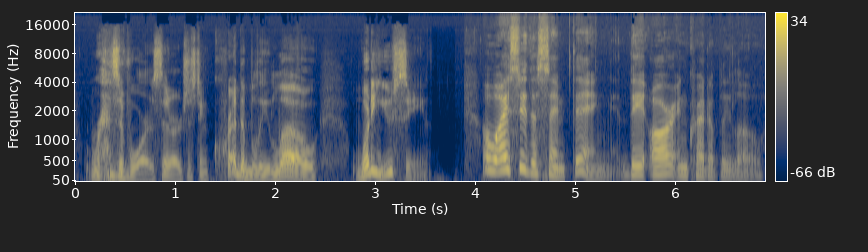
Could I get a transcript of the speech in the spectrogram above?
reservoirs that are just incredibly low. What are you seeing? Oh, I see the same thing. They are incredibly low.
